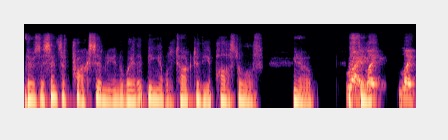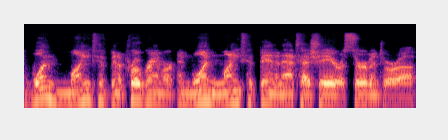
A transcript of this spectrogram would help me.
there's a sense of proximity in the way that being able to talk to the apostle of, you know, right, faith. like like one might have been a programmer and one might have been an attaché or a servant or a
